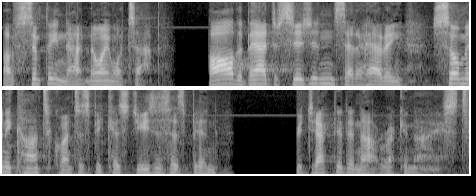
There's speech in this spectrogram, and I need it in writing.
of simply not knowing what's up. All the bad decisions that are having so many consequences because Jesus has been rejected and not recognized.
